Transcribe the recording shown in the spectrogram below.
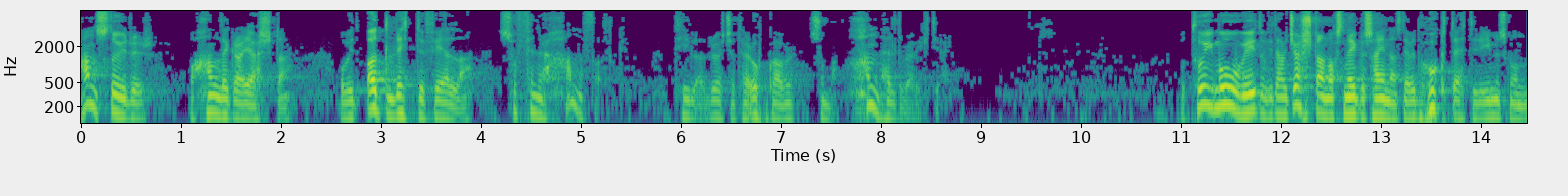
han styrer, og han legger av hjertet, og vid ødel litt fela, så finner han folk til å røkja til oppgaver som han heldur er viktiga. Og tog må vi, og vi har gjørst det nok som jeg var senast, jeg har hukt etter i minskån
